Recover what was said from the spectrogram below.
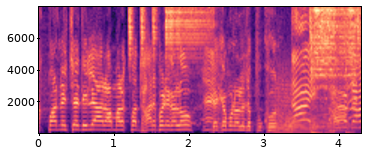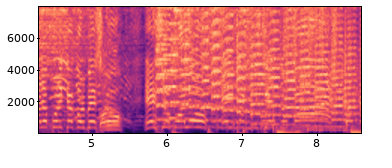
এক পা নিচে দিলে আর আমার এক পা ধার পড়ে গেল। হ্যাঁ। দেখে মনে হলো যে পুকুর। তাই? তোমাকে আরও পরীক্ষা করবে এসো। এসো বলো। এইটা কিসের দোকান।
